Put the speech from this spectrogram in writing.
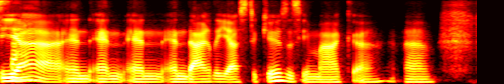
Ja, en, en, en, en daar de juiste keuzes in maken. Uh, dus...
